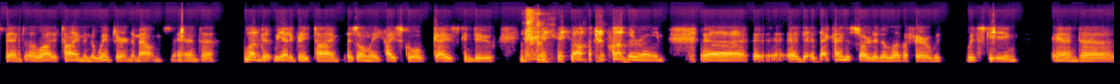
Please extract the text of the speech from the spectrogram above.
spent a lot of time in the winter in the mountains, and uh, loved it. We had a great time, as only high school guys can do on their own. Uh, that kind of started a love affair with with skiing. And uh,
